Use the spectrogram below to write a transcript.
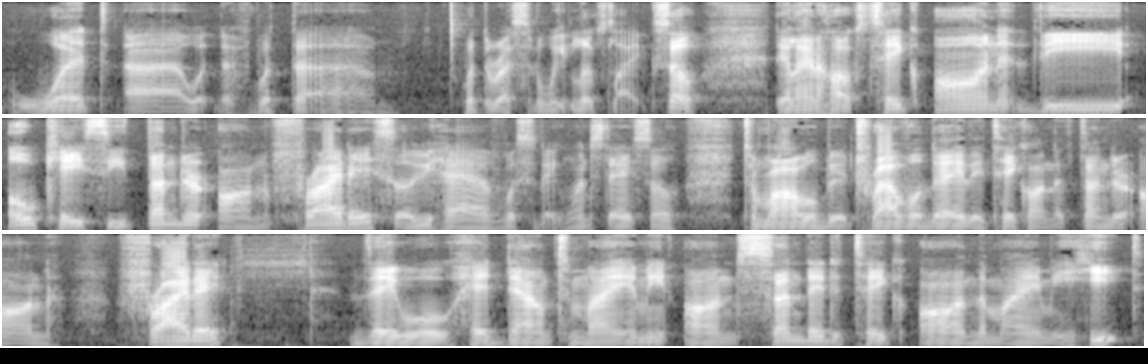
what uh, what the what the um, what the rest of the week looks like. So the Atlanta Hawks take on the OKC Thunder on Friday. So you have what's the day? Wednesday. So tomorrow will be a travel day. They take on the Thunder on Friday. They will head down to Miami on Sunday to take on the Miami Heat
